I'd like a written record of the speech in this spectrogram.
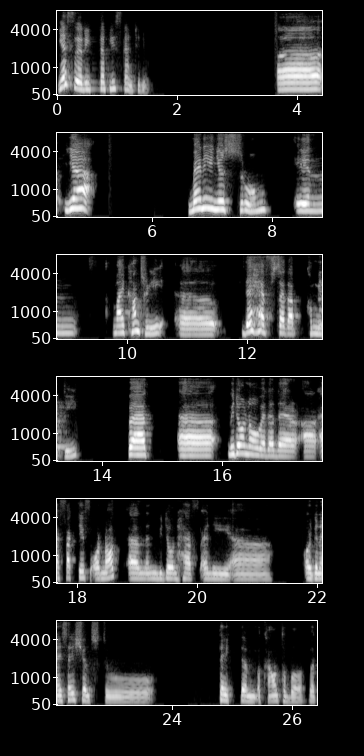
Yes, Rita, please continue. Uh, yeah, many newsroom in my country, uh, they have set up committee, but uh, we don't know whether they are effective or not, and then we don't have any uh, organizations to take them accountable. But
